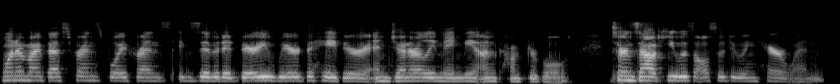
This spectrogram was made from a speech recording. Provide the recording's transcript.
One of my best friend's boyfriends exhibited very weird behavior and generally made me uncomfortable. Turns out he was also doing heroin.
